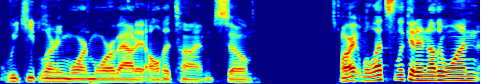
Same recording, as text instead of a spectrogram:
we keep learning more and more about it all the time. So, all right, well, let's look at another one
